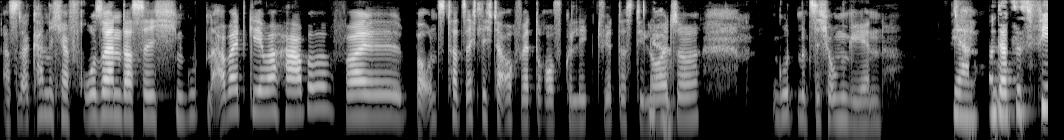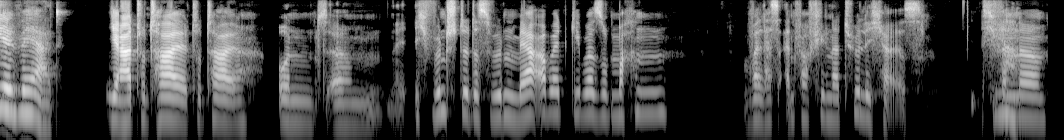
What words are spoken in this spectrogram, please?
Also da kann ich ja froh sein, dass ich einen guten Arbeitgeber habe, weil bei uns tatsächlich da auch Wert drauf gelegt wird, dass die Leute ja. gut mit sich umgehen. Ja, und das ist viel wert. Ja, total, total. Und, ähm, ich wünschte, das würden mehr Arbeitgeber so machen, weil das einfach viel natürlicher ist. Ich Ja. finde,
